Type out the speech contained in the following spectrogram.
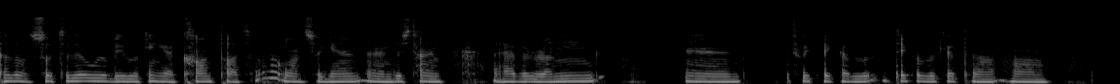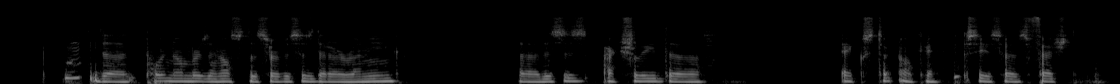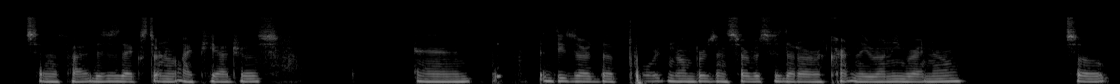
Hello, so today we'll be looking at Conpot once again, and this time I have it running. And if we take a look, take a look at the um, the port numbers and also the services that are running. Uh, this is actually the external. Okay, see it says fetched 75. This is the external IP address, and these are the port numbers and services that are currently running right now. So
